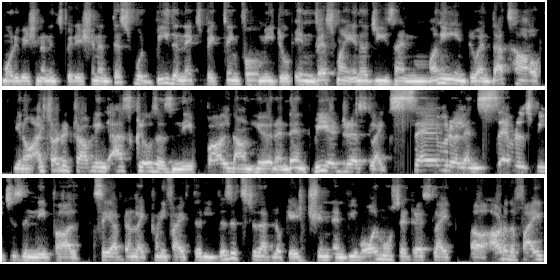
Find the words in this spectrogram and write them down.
motivation and inspiration. And this would be the next big thing for me to invest my energies and money into. And that's how, you know, I started traveling as close as Nepal down here. And then we addressed like several and several speeches in Nepal. Say I've done like 25, 30 visits to that location. And we've almost addressed like uh, out of the 5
